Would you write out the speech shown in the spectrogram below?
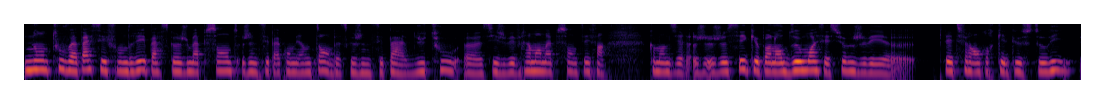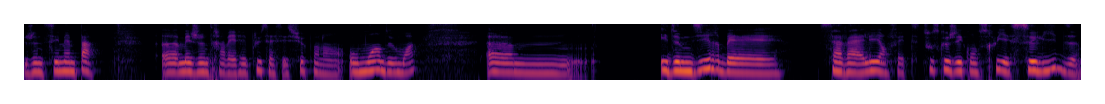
non, tout va pas s'effondrer parce que je m'absente je ne sais pas combien de temps, parce que je ne sais pas du tout euh, si je vais vraiment m'absenter. Enfin, comment dire, je, sais que pendant deux mois, c'est sûr que je vais euh, peut-être faire encore quelques stories, je ne sais même pas. Euh, mais je ne travaillerai plus, ça c'est sûr, pendant au moins deux mois. et de me dire, ben, ça va aller en fait. Tout ce que j'ai construit est solide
